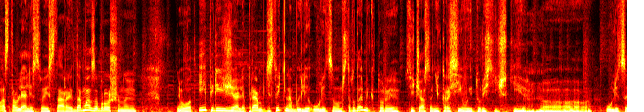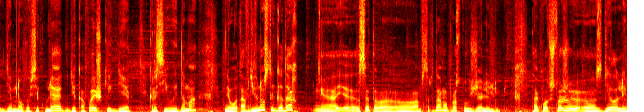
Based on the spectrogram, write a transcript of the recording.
оставляли свои старые дома заброшенные, вот, и переезжали. Прям действительно были улицы в Амстердаме, которые сейчас они красивые туристические э, улицы, где много все гуляют, где кафешки, где красивые дома. Вот. А в 90-х годах э, с этого э, Амстердама просто уезжали люди. Так вот, что же э, сделали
